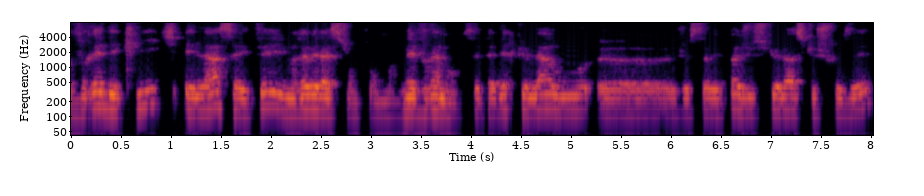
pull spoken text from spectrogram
vrai déclic et là, ça a été une révélation pour moi, mais vraiment. C'est-à-dire que là où, heu, je savais pas jusque-là ce que je faisais,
